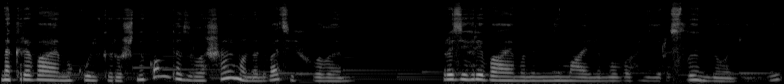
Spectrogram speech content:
накриваємо кульки рушником та залишаємо на 20 хвилин. Розігріваємо на мінімальному вогні рослинну олію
